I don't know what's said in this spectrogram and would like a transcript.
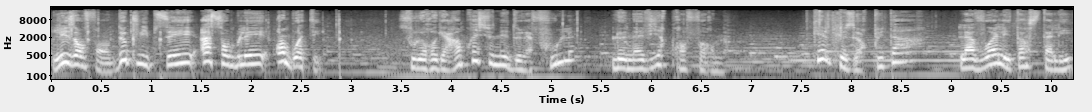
Les enfants de clipsés, assemblés, emboîtés. Sous le regard impressionné de la foule, le navire prend forme. Quelques heures plus tard, la voile est installée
